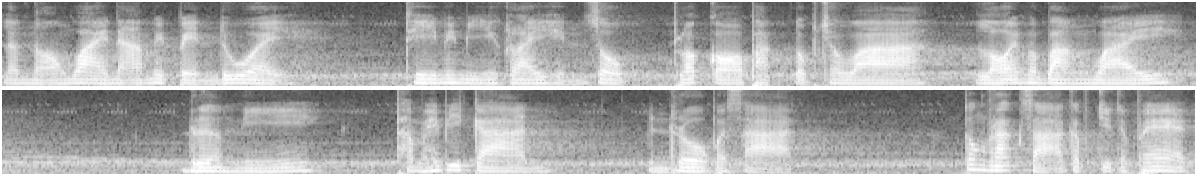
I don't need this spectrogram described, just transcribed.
แล้วน้องว่ายน้ำไม่เป็นด้วย ที่ไม่มีใครเห็นศพ เพราะกอผักตบชวาลอยมาบังไว้ เรื่องนี้ทำให้พิการเป็นโรคประสาท ต้องรักษากับจิตแพทย์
